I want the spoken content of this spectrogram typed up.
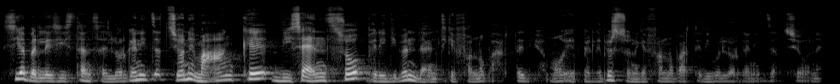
sia per l'esistenza dell'organizzazione ma anche di senso per i dipendenti che fanno parte diciamo, e per le persone che fanno parte di quell'organizzazione.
